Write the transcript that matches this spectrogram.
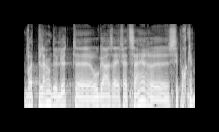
votre plan de lutte au gaz à effet de serre, c'est pour quand?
